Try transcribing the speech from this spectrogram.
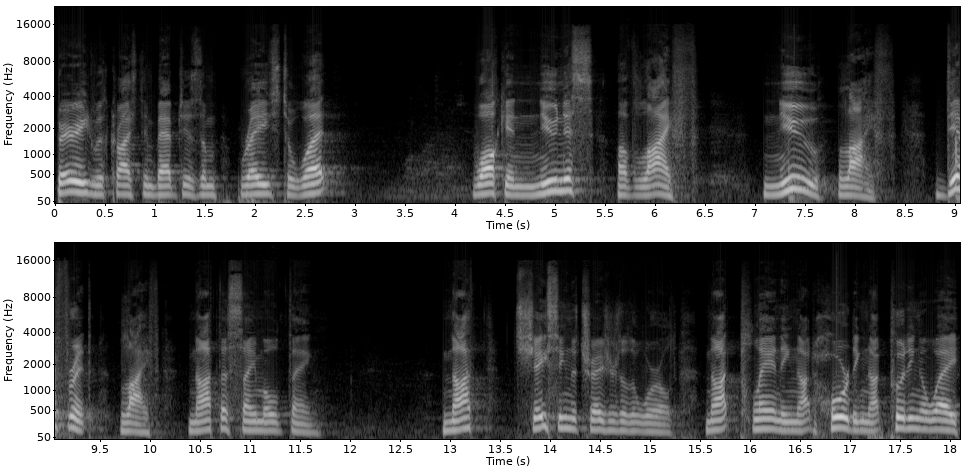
buried with Christ in baptism, raised to what? walk in newness of life. New life. Different life. Not the same old thing. Not chasing the treasures of the world. Not planning, not hoarding, not putting away,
